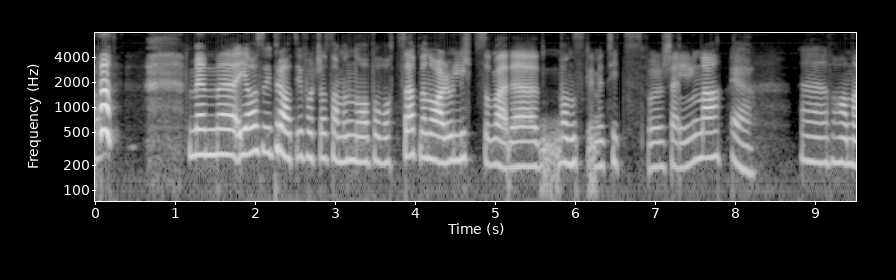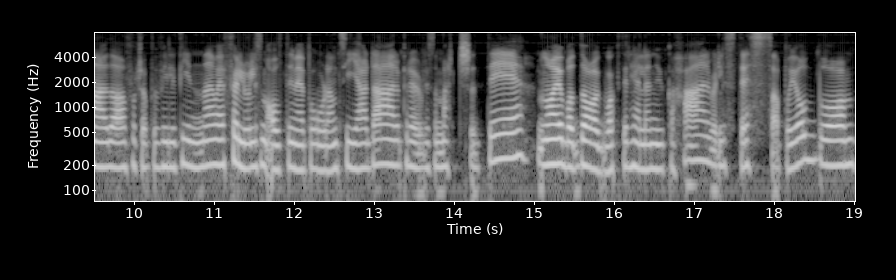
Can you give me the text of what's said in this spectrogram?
Men uh, ja, så vi prater jo fortsatt sammen nå på WhatsApp, men nå er det jo litt sånn der, eh, vanskelig med tidsforskjellen, da. ja. Eh, for han er jo da fortsatt på Filippinene, og jeg følger jo liksom alltid med på hvordan tida er der, og prøver liksom å matche det. Men nå har jeg jobba dagvakter hele denne uka her, veldig stressa på jobb, og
